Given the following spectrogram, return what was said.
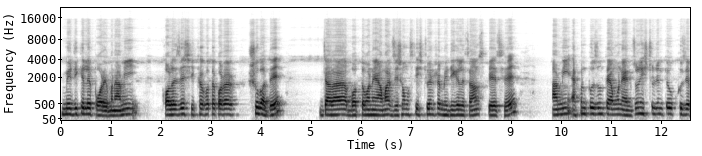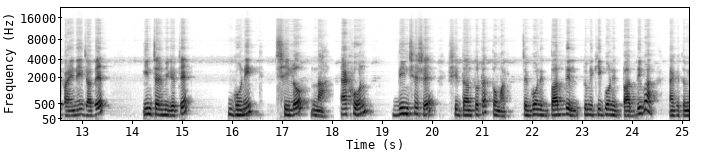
মেডিকেলে পড়ে মানে আমি কলেজে শিক্ষকতা করার সুবাদে যারা বর্তমানে আমার যে সমস্ত স্টুডেন্টরা মেডিকেলে চান্স পেয়েছে, আমি এখন পর্যন্ত এমন একজন স্টুডেন্টকেও খুঁজে পাইনি যাদের ইন্টারমিডিয়েটে গণিত ছিল না। এখন দিন শেষে সিদ্ধান্তটা তোমার যে গণিত বাদ দিল, তুমি কি গণিত বাদ দিবা নাকি তুমি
